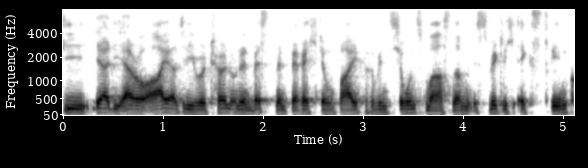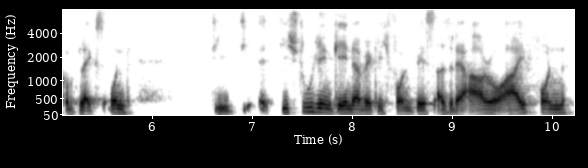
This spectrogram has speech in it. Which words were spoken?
Die, ja, die ROI, also die Return on Investment Berechnung bei Präventionsmaßnahmen ist wirklich extrem komplex und die, die, die Studien gehen da wirklich von bis. Also der ROI von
